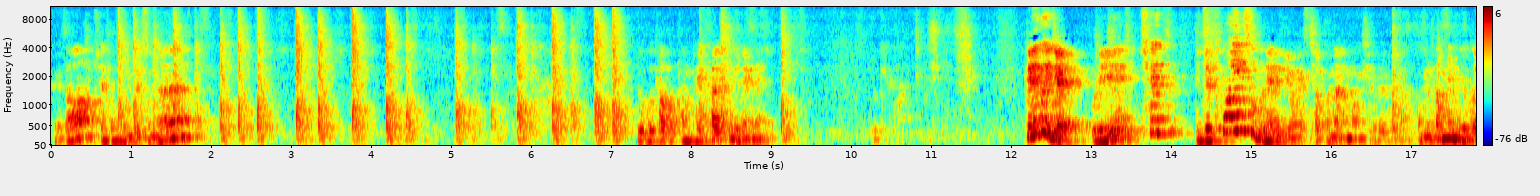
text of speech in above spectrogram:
그래서 최소 공배수는 요거 다 곱하면 180이 되네. 이렇게 봐. 그리고 이제 우리 최 이제 소인수 분해를 이용해서 접근하는 방식을 해보자. 그러면 36은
